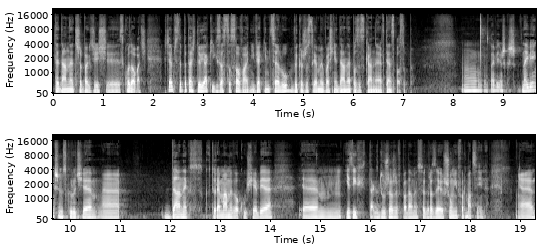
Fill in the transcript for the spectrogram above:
te dane trzeba gdzieś y, składować. Chciałem Cię zapytać, do jakich zastosowań i w jakim celu wykorzystujemy właśnie dane pozyskane w ten sposób? Mm, w największym, w największym skrócie e, dane, które mamy wokół siebie, jest ich tak dużo, że wpadamy w swego rodzaju szum informacyjny. E,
